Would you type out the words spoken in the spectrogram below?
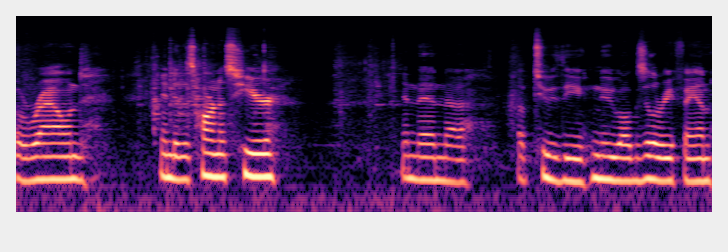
around into this harness here and then uh, up to the new auxiliary fan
